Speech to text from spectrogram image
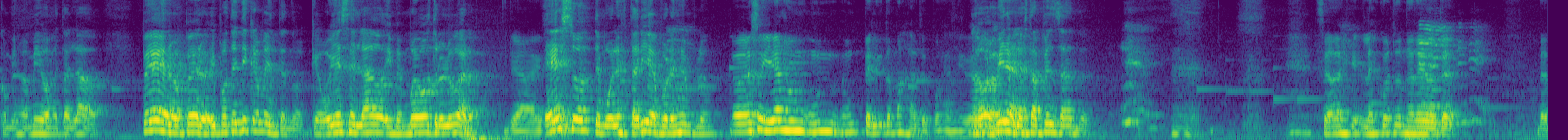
con mis amigos a tal lado. Pero, pero, hipotéticamente no, que voy a ese lado y me muevo a otro lugar. Ya, Eso te molestaría, por ejemplo. No, eso ya es un, un, un pelito más alto, pues, el nivel. No, pero- mira, lo está pensando. ¿Sabes qué? Les cuento una anécdota. que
